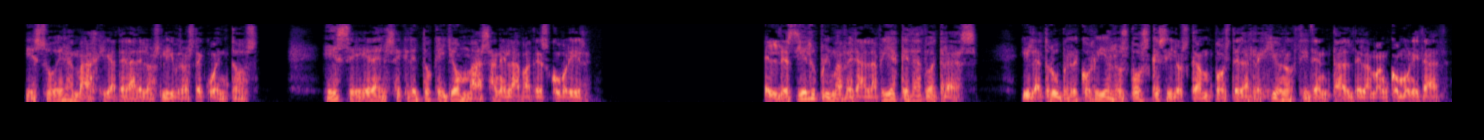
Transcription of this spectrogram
Eso era magia de la de los libros de cuentos. Ese era el secreto que yo más anhelaba descubrir. El deshielo primaveral había quedado atrás, y la troupe recorría los bosques y los campos de la región occidental de la mancomunidad.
